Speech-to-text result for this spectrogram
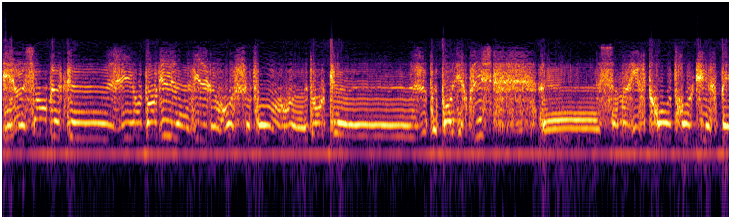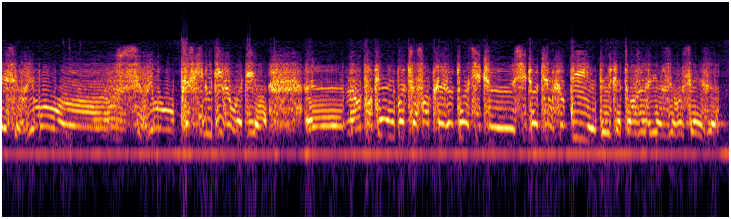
Il me semble que j'ai entendu la ville de Rochefort, euh, donc euh, je peux pas en dire plus. Euh, ça m'arrive trop, trop QRP, c'est vraiment, euh, c'est vraiment presque inaudible, on va dire. Euh, mais en tout cas, les bonnes 73 à toi si, tu, si toi tu me copies de 14 016.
